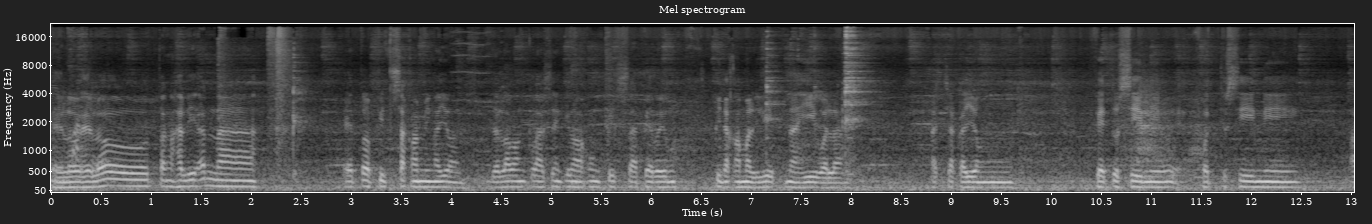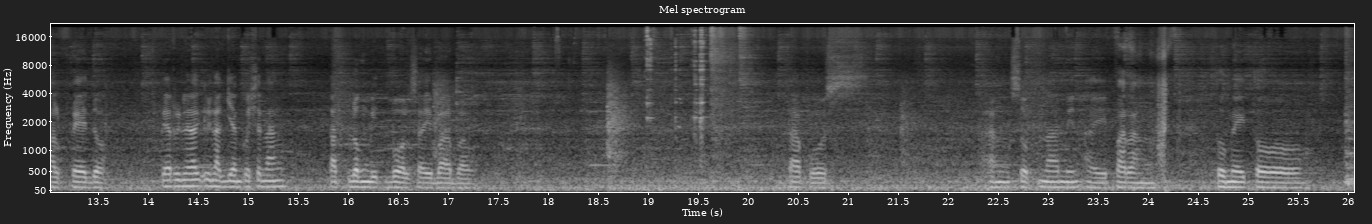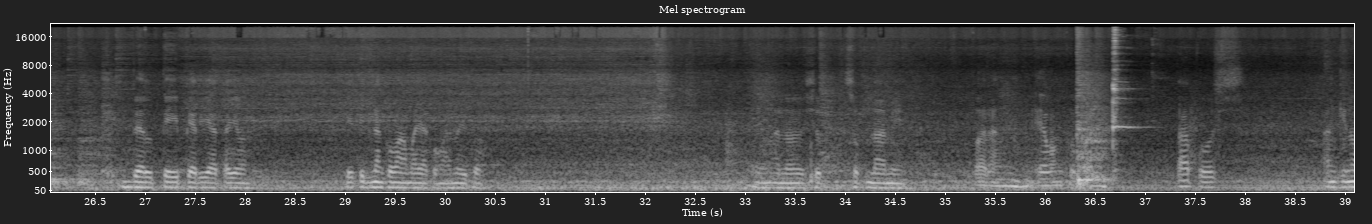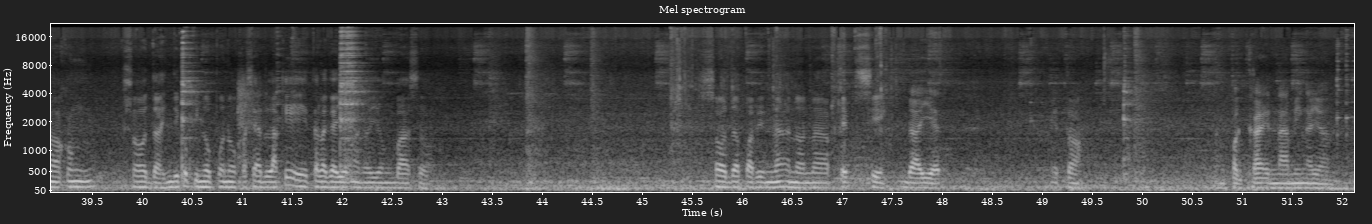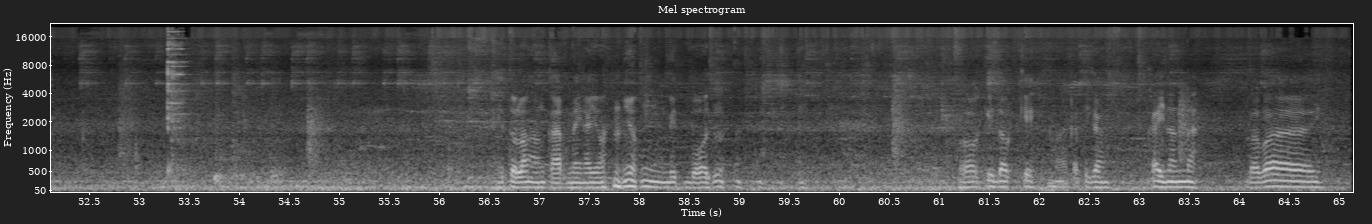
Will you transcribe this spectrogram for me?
Hello, hello. Tanghalian na. Ito, pizza kami ngayon. Dalawang klase yung kinuha kong pizza pero yung pinakamaliliit na hiwa lang. At saka yung fettuccine, fettuccine alfredo. Pero nilag- linagyan ko siya ng tatlong meatball sa ibabaw. Tapos, ang soup namin ay parang tomato bell pepper yata yon. Titignan ko mamaya kung ano ito. Yung ano soup, soup namin. Parang ewan ko pa. Tapos ang ginawa kong soda, hindi ko pinupuno kasi ang laki eh, talaga yung ano yung baso. Soda pa rin na ano na Pepsi diet. Ito. Ang pagkain namin ngayon. Ito lang ang karne ngayon, yung meatball. okay, okay, mga katigang. Kainan na. Bye-bye.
